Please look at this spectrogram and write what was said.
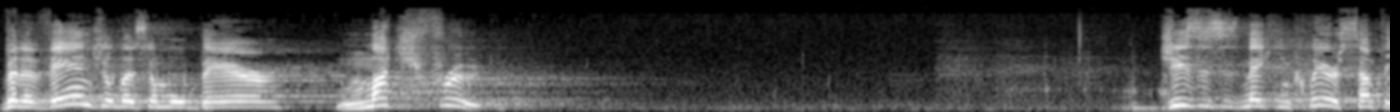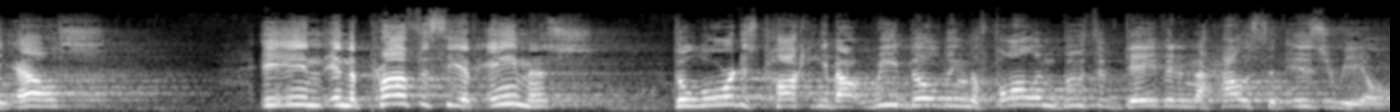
But evangelism will bear much fruit. Jesus is making clear something else. In, in the prophecy of Amos, the Lord is talking about rebuilding the fallen booth of David in the house of Israel.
